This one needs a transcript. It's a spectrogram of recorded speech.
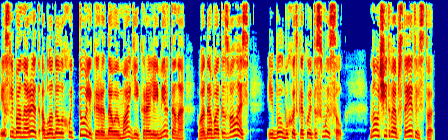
Если бы Анарет обладала хоть толикой родовой магией королей Миртона, вода бы отозвалась — и был бы хоть какой-то смысл. Но, учитывая обстоятельства,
